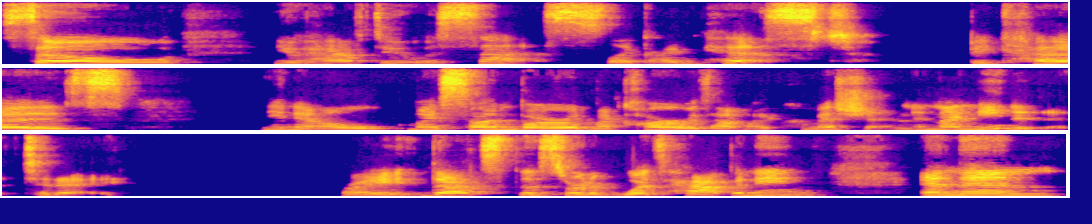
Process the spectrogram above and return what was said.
So you have to assess, like, I'm pissed because you know, my son borrowed my car without my permission and I needed it today. Right? That's the sort of what's happening. And then,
